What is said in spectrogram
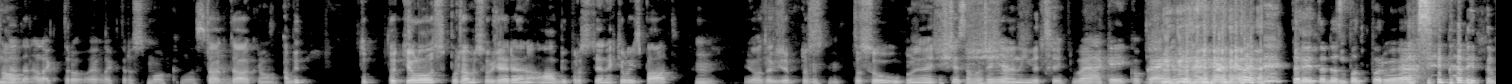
No. To je ten elektro, elektrosmog vlastně. tak, tak, no, aby to, to tělo pořád myslelo, že je den a aby prostě nechtělo jít spát. Hmm. Jo, takže prostě Mhm. to jsou úplně Ještě samozřejmě- věci. To bude nějaký kokain, který to dost podporuje, asi tady tu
